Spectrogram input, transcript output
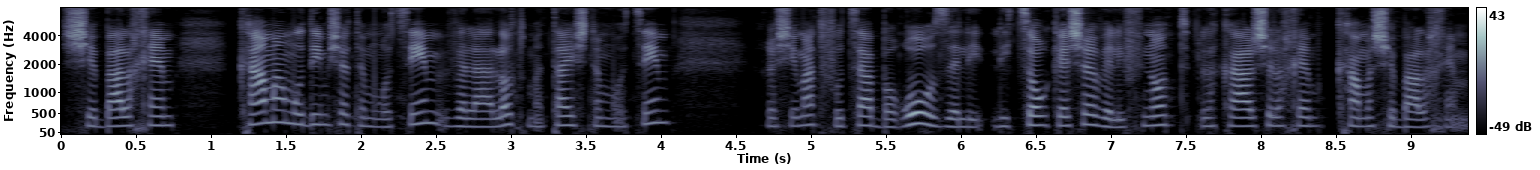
שבא לכם, כמה עמודים שאתם רוצים, ולעלות מתי שאתם רוצים. רשימת תפוצה, ברור, זה ליצור קשר ולפנות לקהל שלכם כמה שבא לכם.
